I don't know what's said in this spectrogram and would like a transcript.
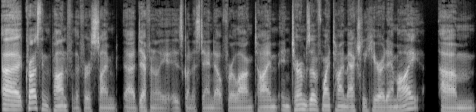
Uh, crossing the pond for the first time uh, definitely is going to stand out for a long time. In terms of my time actually here at MI, um,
